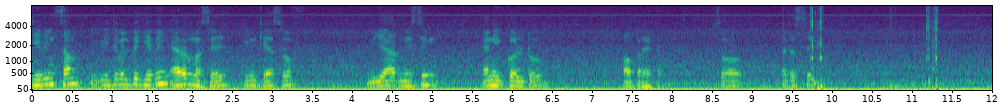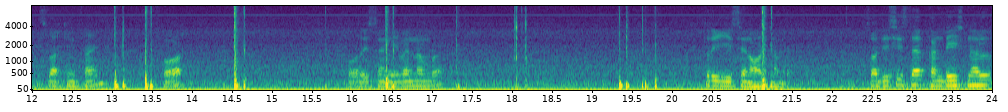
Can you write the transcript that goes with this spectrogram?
giving some it will be giving error message in case of we are missing n equal to operator. So let us see working fine 4 4 is an even number. 3 is an odd number. So this is the conditional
